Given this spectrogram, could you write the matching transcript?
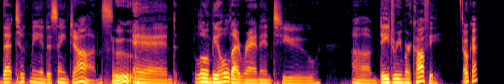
that took me into St. John's, Ooh. and lo and behold, I ran into um, Daydreamer Coffee, Okay.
